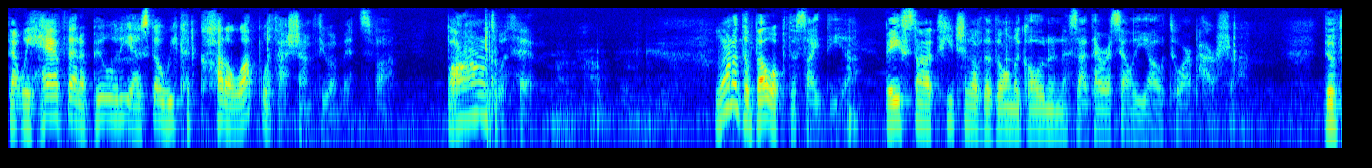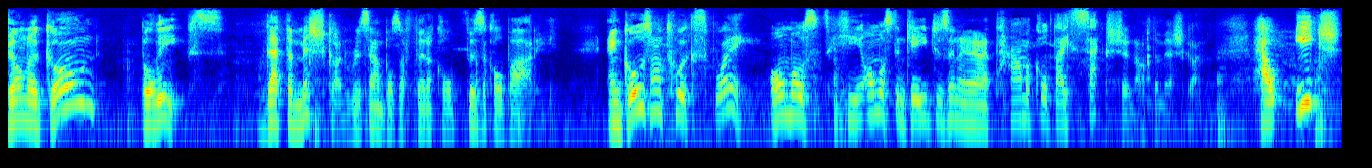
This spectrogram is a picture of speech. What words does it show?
That we have that ability as though we could cuddle up with Hashem through a mitzvah, bond with Him. I want to develop this idea based on a teaching of the Vilna Gaon and Aderes Eliyahu to our parsha. The Vilna Gaon believes that the Mishkan resembles a physical, physical body and goes on to explain almost he almost engages in an anatomical dissection of the Mishkan. How each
